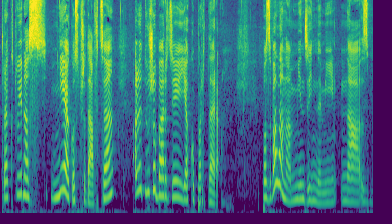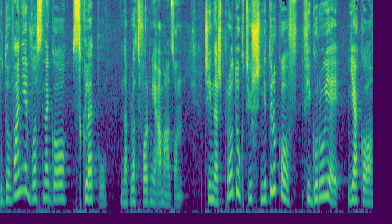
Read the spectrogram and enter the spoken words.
traktuje nas nie jako sprzedawcę, ale dużo bardziej jako partnera. Pozwala nam między innymi na zbudowanie własnego sklepu na platformie Amazon. Czyli nasz produkt już nie tylko figuruje jako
